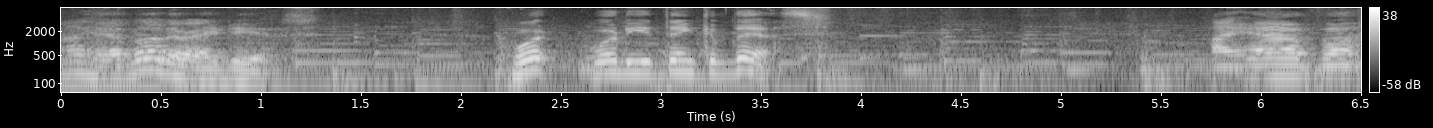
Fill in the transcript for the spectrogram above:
I have other ideas. What what do you think of this? I have uh,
